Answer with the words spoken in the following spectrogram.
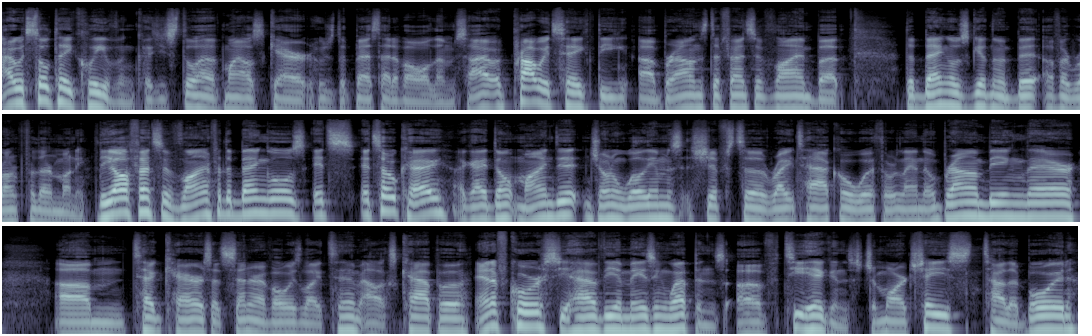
I would still take Cleveland because you still have Myles Garrett, who's the best out of all of them. So I would probably take the uh, Browns defensive line, but the Bengals give them a bit of a run for their money. The offensive line for the Bengals, it's it's okay. Like I don't mind it. Jonah Williams shifts to right tackle with Orlando Brown being there. Um, Ted Karras at center, I've always liked him. Alex Cappa. And of course, you have the amazing weapons of Tee Higgins, Ja'Marr Chase, Tyler Boyd,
